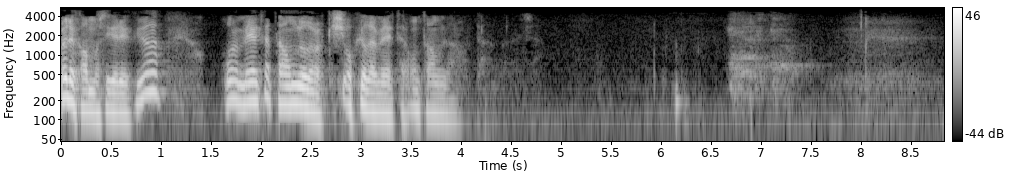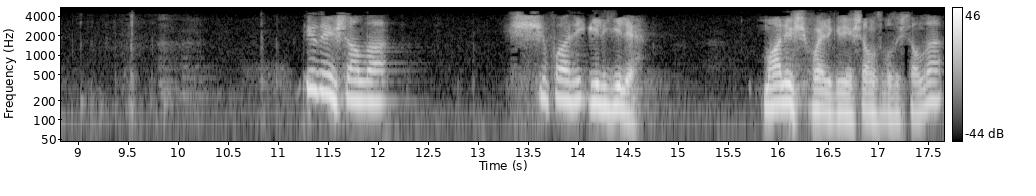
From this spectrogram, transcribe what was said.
öyle kalması gerekiyor. Onu melekler tamamlıyorlar. Kişi okuyorlar melekler. Onu tamamlıyorlar. Bir de inşallah şifa ilgili manevi şifa ile ilgili inşallah bu inşallah.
